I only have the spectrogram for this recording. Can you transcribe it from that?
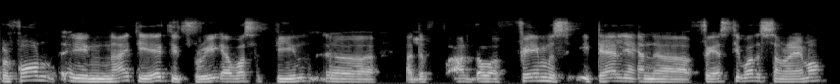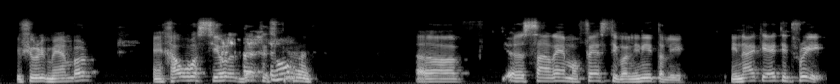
performed in 1983. I was a teen uh, at the at the famous Italian uh, festival Sanremo, if you remember. And how was your Which that experience? Uh, uh, Sanremo festival in Italy in 1983.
